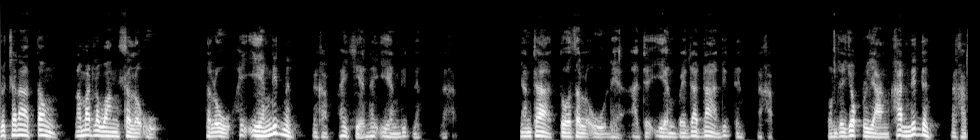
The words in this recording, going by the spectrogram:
นุชนาธต้องระมัดระวังสระอุสระอุให้เอียงนิดหนึ่งนะครับ ให้เขียนให้เอียงนิดหนึ่งนะครับงั้นถ้าตัวสระอุเนี่ยอาจจะเอียงไปด้านหน้านิดหนึ่งนะครับ ผมจะยกตัวอย่างขั้นนิดหนึ่งนะครับ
